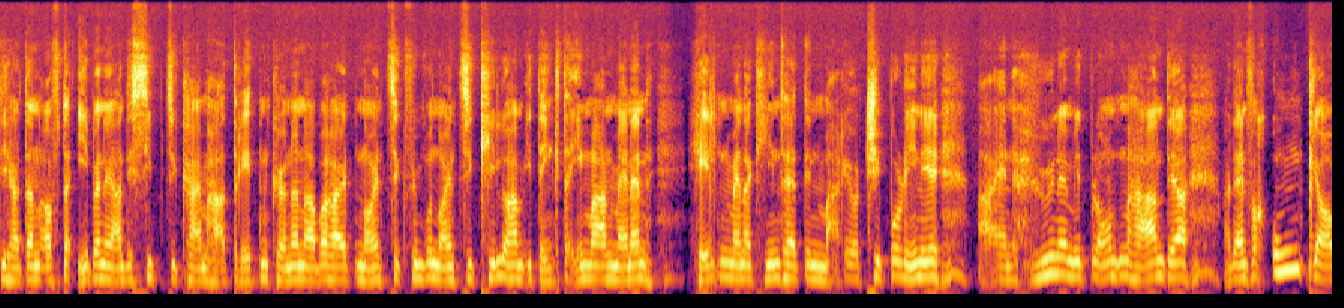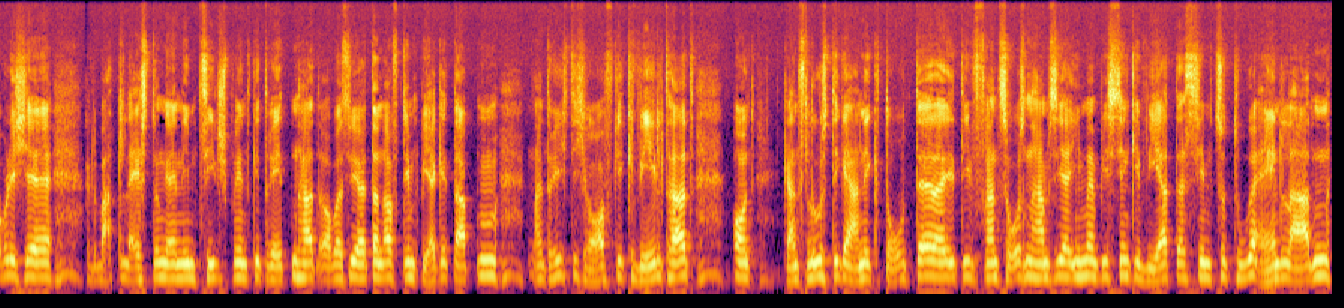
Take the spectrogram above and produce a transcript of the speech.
die halt dann auf der Ebene an die 70 km/h treten können, aber halt 90, 95 Kilo haben. Ich denke da immer an meinen Helden meiner Kindheit, den Mario Cipollini, ein Hühne mit blonden Haaren, der halt einfach unglaubliche Wattleistungen im Zielsprint getreten hat, aber sie halt dann auf den Bergetappen halt richtig raufgequält hat und Ganz lustige Anekdote, die Franzosen haben sich ja immer ein bisschen gewehrt, dass sie ihn zur Tour einladen,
